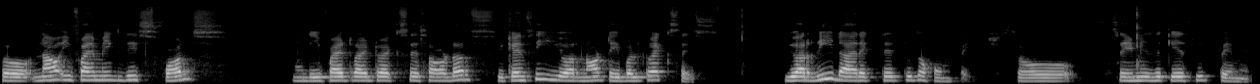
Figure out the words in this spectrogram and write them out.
so now if i make this false and if i try to access orders you can see you are not able to access. You are redirected to the home page. So same is the case with payment.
